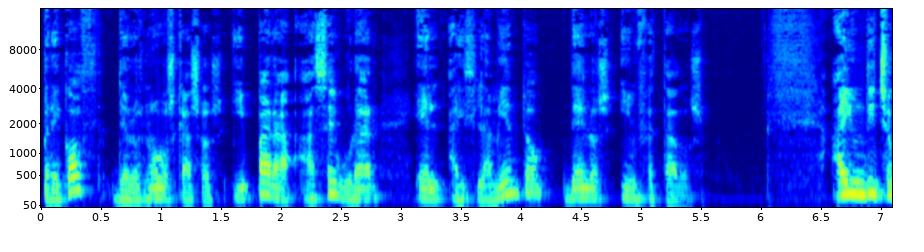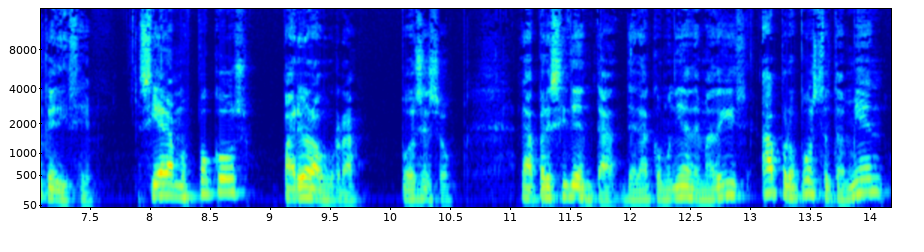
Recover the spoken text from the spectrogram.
precoz de los nuevos casos y para asegurar el aislamiento de los infectados. Hay un dicho que dice, si éramos pocos, parió la burra. Pues eso, la presidenta de la Comunidad de Madrid ha propuesto también,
